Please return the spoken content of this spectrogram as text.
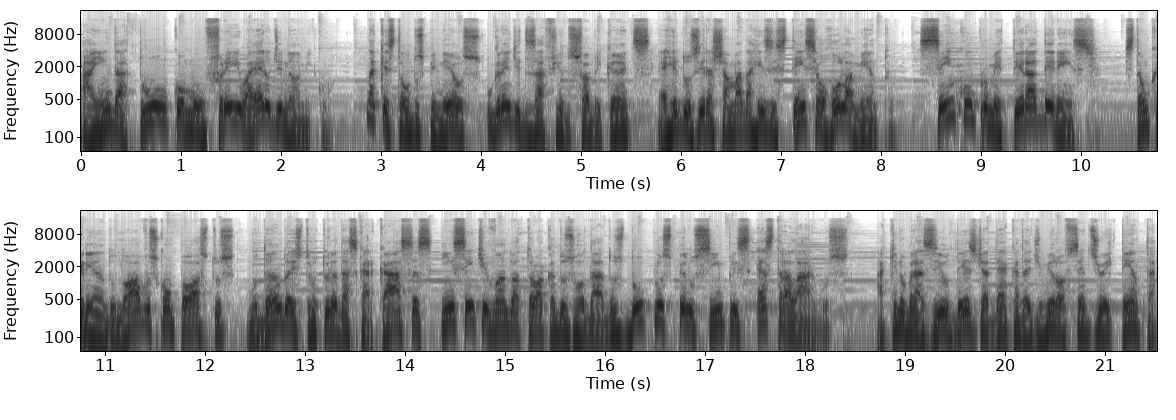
ainda atuam como um freio aerodinâmico. Na questão dos pneus, o grande desafio dos fabricantes é reduzir a chamada resistência ao rolamento, sem comprometer a aderência. Estão criando novos compostos, mudando a estrutura das carcaças e incentivando a troca dos rodados duplos pelos simples extra-largos. Aqui no Brasil, desde a década de 1980,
